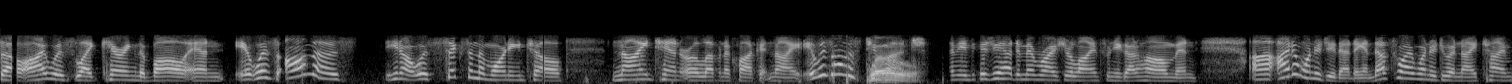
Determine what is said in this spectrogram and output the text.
So I was like carrying the ball, and it was almost, you know, it was six in the morning till nine, ten, or eleven o'clock at night. It was almost too Whoa. much. I mean, because you had to memorize your lines when you got home, and uh, I don't want to do that again. That's why I want to do a nighttime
